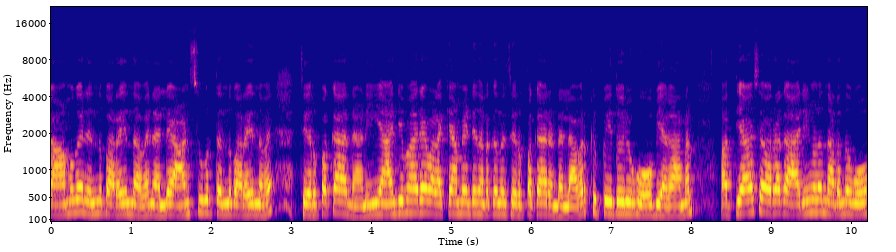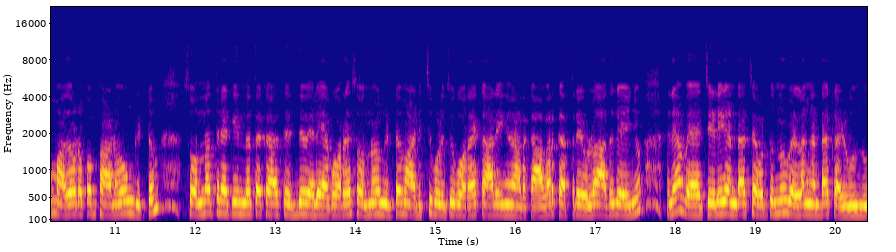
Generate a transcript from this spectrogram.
കാമുകൻ എന്ന് പറയുന്നവൻ അല്ലെ ആൺസുഹൃത്ത് എന്ന് പറയുന്നവൻ ചെറുപ്പക്കാരനാണ്. ഈ ആന്റിമാരെ വളയ്ക്കാൻ വേണ്ടി നടക്കുന്ന ചെറുപ്പക്കാരുണ്ടല്ലോ. അവർക്കിപ്പോൾ ഇതൊരു ഹോബിയാണ് കാരണം അത്യാവശ്യം അവരുടെ കാര്യങ്ങൾ നടന്നു പോകും. അതോടൊപ്പം പണവും കിട്ടും. സ്വർണത്തിനൊക്കെ ഇന്നത്തെ കാലത്ത് എന്ത് വിലയാണ് കുറേ സ്വർണവും കിട്ടും. അടിച്ചു പൊളിച്ച് കുറേ കാലം ഇങ്ങനെ നടക്കാം. അവർക്ക് അത്രയേ ഉള്ളൂ. അത് കഴിഞ്ഞു പിന്നെ ചെളി കണ്ടാൽ ചവിട്ടുന്നു വെള്ളം കണ്ടാൽ കഴുകുന്നു.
